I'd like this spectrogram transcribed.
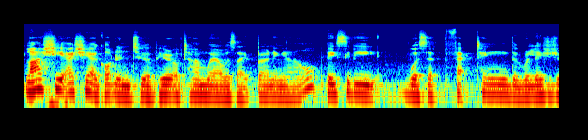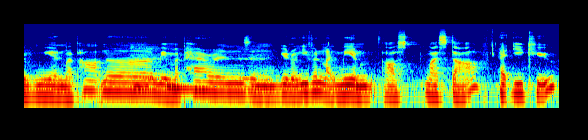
last year actually i got into a period of time where i was like burning out. Basically was affecting the relationship with me and my partner mm, me and my mm, parents and mm. you know even like me and our, my staff at eq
